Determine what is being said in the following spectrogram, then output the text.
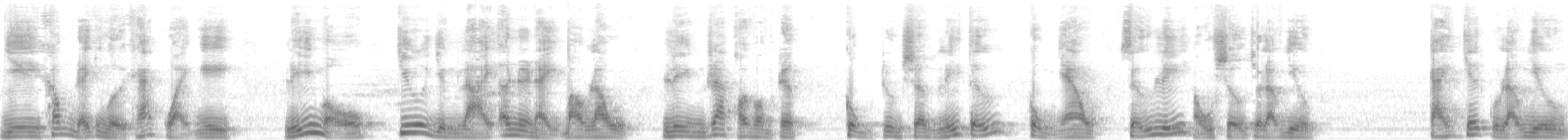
Vì không để cho người khác hoài nghi, Lý Mộ chưa dừng lại ở nơi này bao lâu, liền ra khỏi vòng trực, cùng Trương Sơn Lý Tứ cùng nhau xử lý hậu sự cho Lão Dương. Cái chết của Lão Dương,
